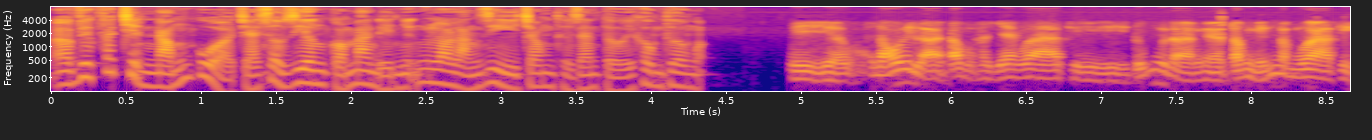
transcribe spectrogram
À, việc phát triển nóng của trái sầu riêng có mang đến những lo lắng gì trong thời gian tới không thưa ông ạ? Thì ờ, nói là trong thời gian qua thì đúng là trong những năm qua thì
